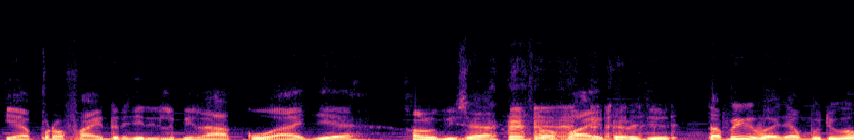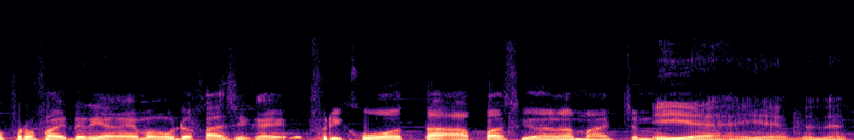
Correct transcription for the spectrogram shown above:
ya provider jadi lebih laku aja. Kalau bisa provider ju- tapi banyak juga provider yang emang udah kasih kayak free kuota apa segala macem. Iya iya benar.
